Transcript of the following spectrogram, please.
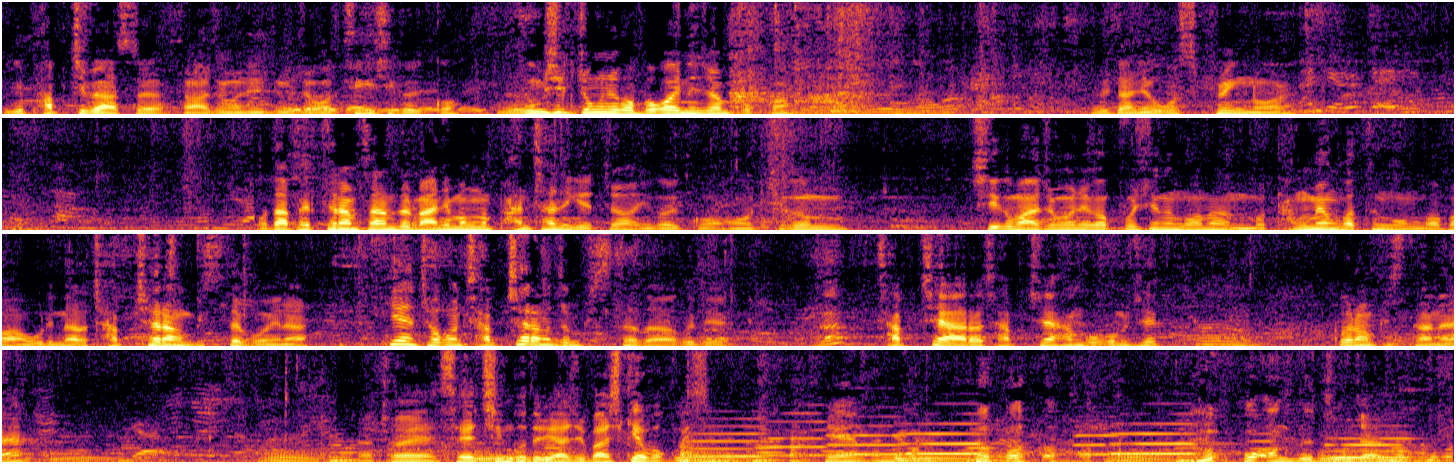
여기 밥집에 왔어요. 저 아주머니 지금 저거 튀기시고 있고 음식 종류가 뭐가 있는지 한번 볼까? 일단 요거 spring roll. 뭐다 베트남 사람들 많이 먹는 반찬이겠죠? 이거 있고. 어, 지금 지금 아주머니가 푸시는 거는 뭐 당면 같은 건가 봐. 우리나라 잡채랑 비슷해 보이나? 희엔 저건 잡채랑 좀 비슷하다. 그지? 잡채 알아? 잡채 한국 음식? 그거랑 비슷하네. 자, 저의 새 친구들이 아주 맛있게 먹고 있습니다. 희엔 안녕. 호황도 지금 잘 먹고 있고.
